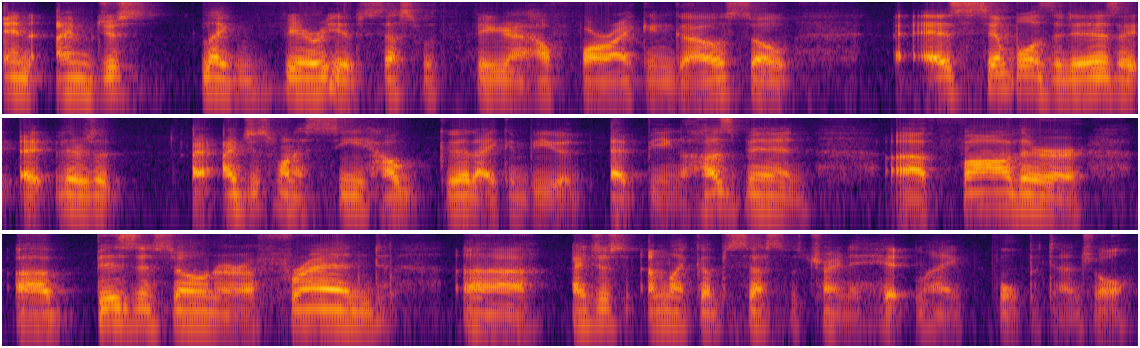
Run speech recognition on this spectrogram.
And I'm just like very obsessed with figuring out how far I can go. So, as simple as it is, I, I, there's a, I, I just want to see how good I can be at, at being a husband, a father, a business owner, a friend. Uh, I just, I'm like obsessed with trying to hit my full potential.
